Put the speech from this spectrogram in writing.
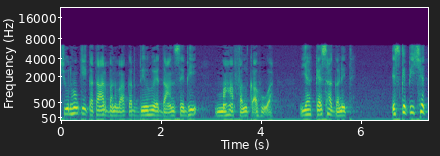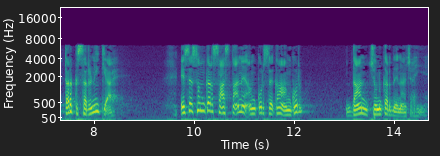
चूल्हों की कतार बनवाकर दिए हुए दान से भी महाफल का हुआ। यह कैसा गणित है? इसके पीछे तर्क सरणी क्या है? इसे सुनकर शास्ता ने अंकुर से कहा, अंकुर, दान चुनकर देना चाहिए।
